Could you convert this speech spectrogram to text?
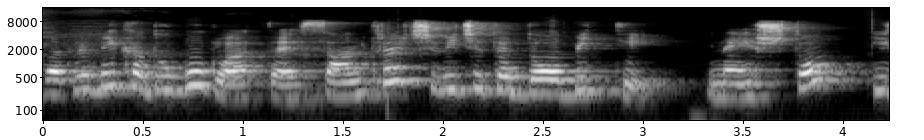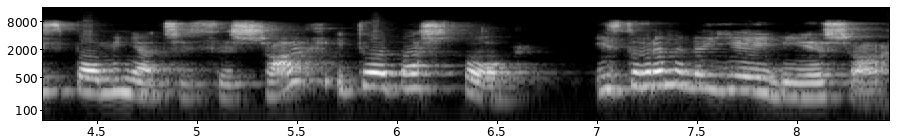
dakle, vi kad uguglate santrač, vi ćete dobiti nešto i spominjat će se šah i to je baš to. Istovremeno je i nije šah.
